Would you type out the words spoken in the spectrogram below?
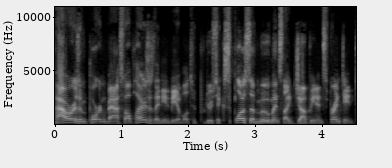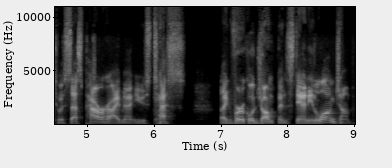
Power is important basketball players as they need to be able to produce explosive movements like jumping and sprinting. To assess power, I might use tests like vertical jump and standing long jump.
